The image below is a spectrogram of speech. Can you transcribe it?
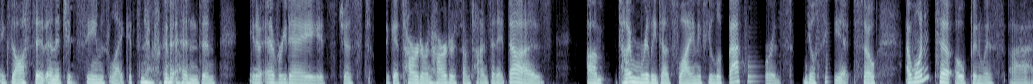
exhausted and it just seems like it's never going to end and you know every day it's just it gets harder and harder sometimes and it does um, time really does fly. And if you look backwards, you'll see it. So I wanted to open with uh,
